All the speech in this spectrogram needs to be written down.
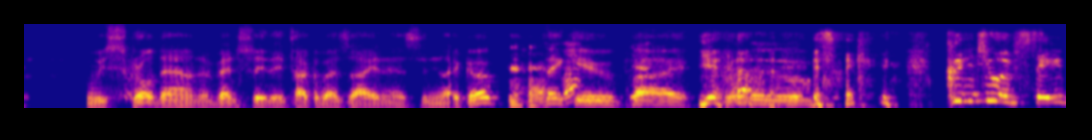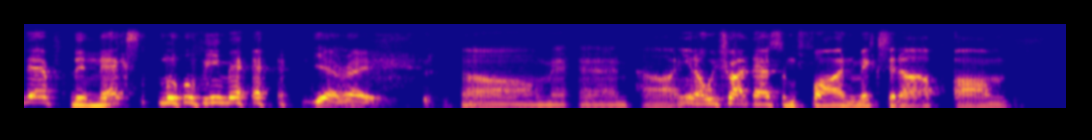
when we scroll down. Eventually, they talk about Zionists, and you're like, "Oh, thank you, bye." yeah. Remove. It's like, couldn't you have saved that for the next movie, man? Yeah, right. Oh man, uh, you know we try to have some fun, mix it up. Um,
